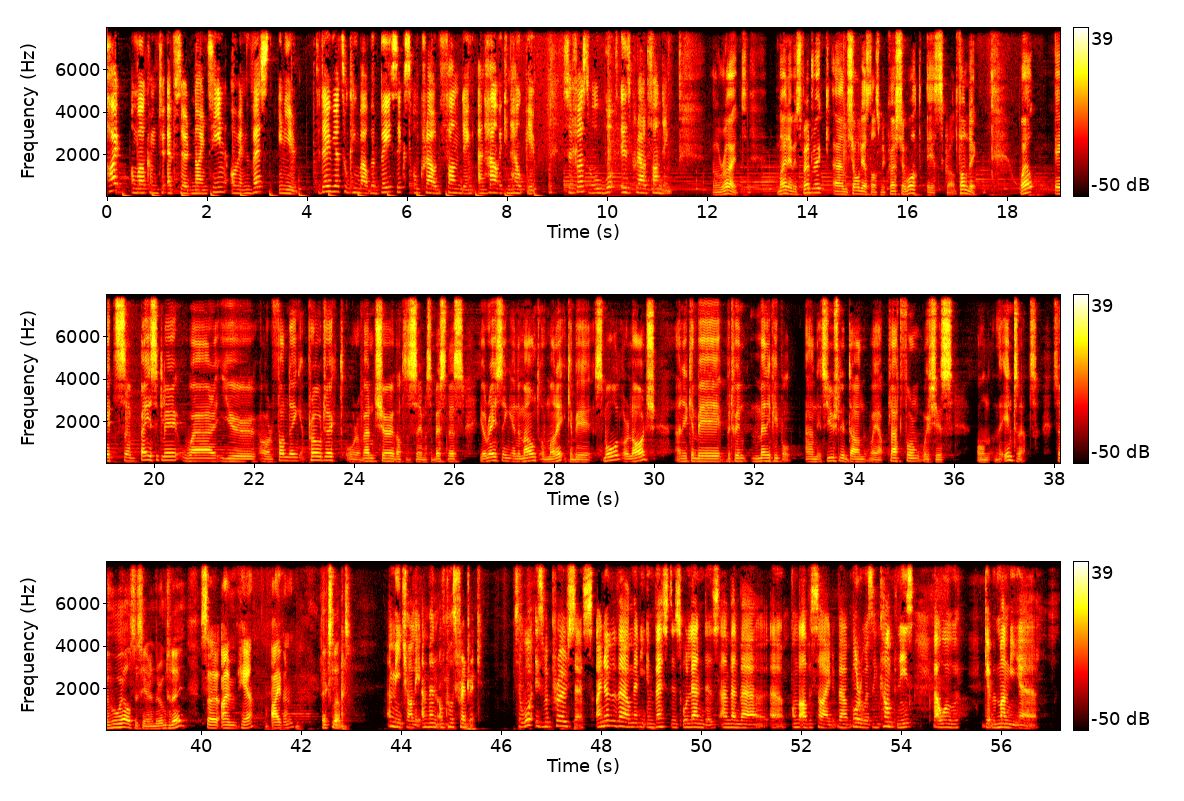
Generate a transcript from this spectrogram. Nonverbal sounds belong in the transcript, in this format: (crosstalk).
Hi, and welcome to episode 19 of Invest in You. Today we are talking about the basics of crowdfunding and how it can help you. So, first of all, what is crowdfunding? All right. My name is Frederick, and Charlie has asked me a question What is crowdfunding? Well, it's uh, basically where you are funding a project or a venture that's the same as a business. You're raising an amount of money, it can be small or large, and it can be between many people. And it's usually done via a platform which is on the internet. So, who else is here in the room today? So I'm here, Ivan. Excellent. And me, Charlie, and then, of course, Frederick. So, what is the process? I know that there are many investors or lenders, and then there, uh, on the other side, there are borrowers and companies that will get the money, uh,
